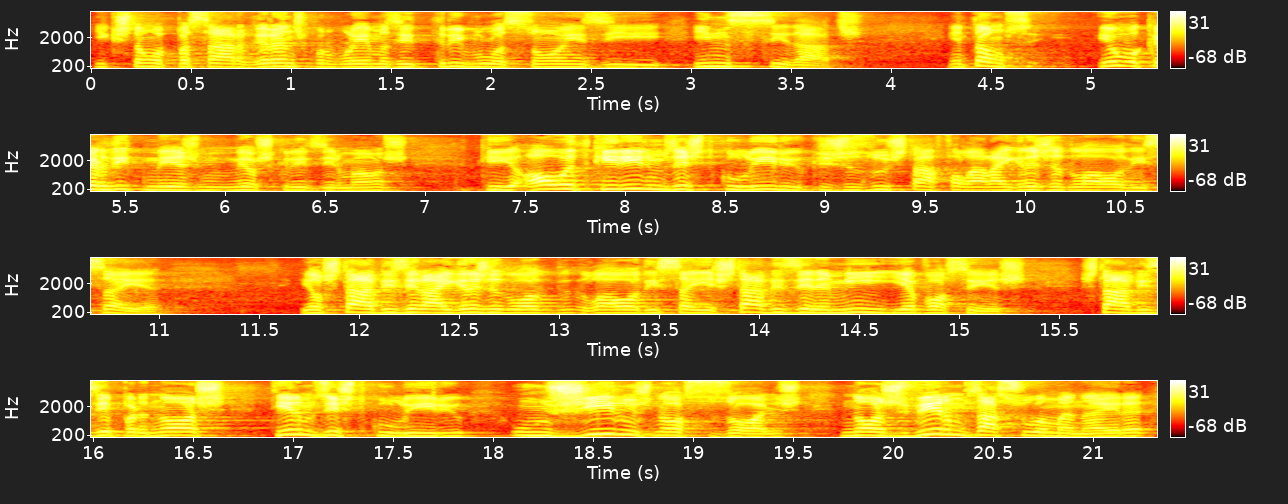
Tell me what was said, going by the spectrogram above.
e que estão a passar grandes problemas e tribulações e, e necessidades. Então, eu acredito mesmo, meus queridos irmãos, que ao adquirirmos este colírio que Jesus está a falar à igreja de Laodiceia, ele está a dizer à igreja de Laodiceia, está a dizer a mim e a vocês, está a dizer para nós termos este colírio, ungir os nossos olhos, nós vermos à sua maneira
